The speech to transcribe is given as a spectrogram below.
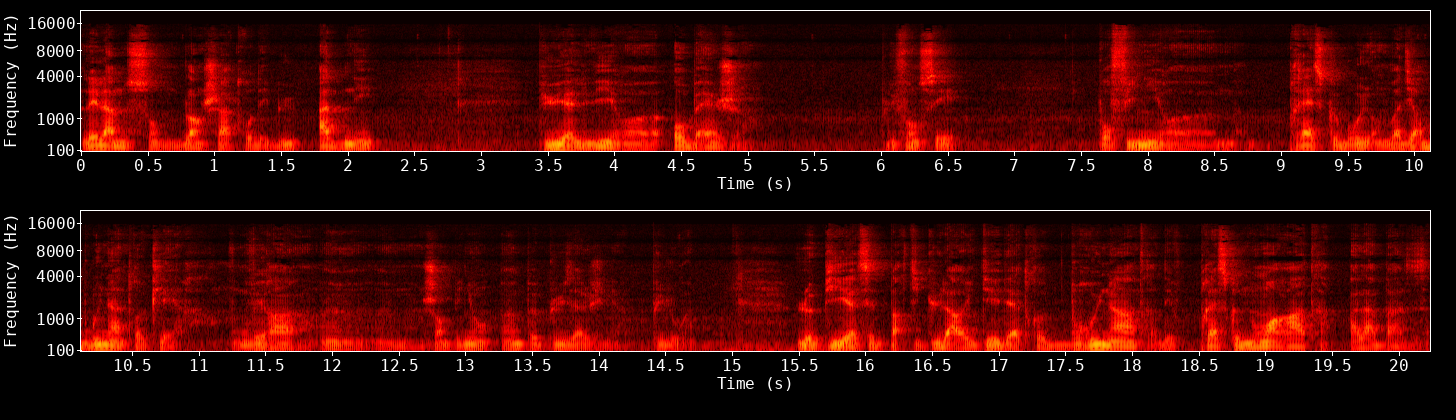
Les lames sont blanchâtres au début, adnées, puis elles virent au beige, plus foncé, pour finir euh, presque brûlé, on va dire brunâtre clair. On verra un, champignon un peu plus agile, plus loin. Le pied a cette particularité d'être brunâtre, presque noirâtre à la base.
